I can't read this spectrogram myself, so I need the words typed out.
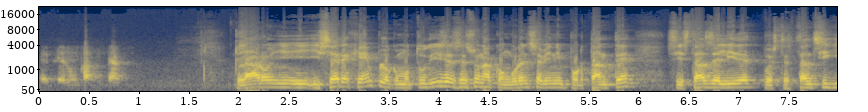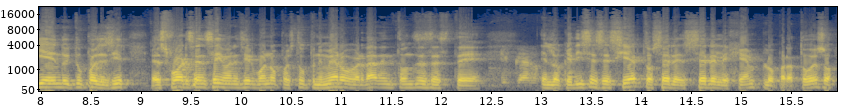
el ser un capitán. Claro, y, ser ejemplo, como tú dices, es una congruencia bien importante. Si estás de líder, pues te están siguiendo y tú puedes decir, esfuércense y van a decir, bueno, pues tú primero, ¿verdad? Entonces, este, en lo que dices es cierto, ser, ser el ejemplo para todo eso.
